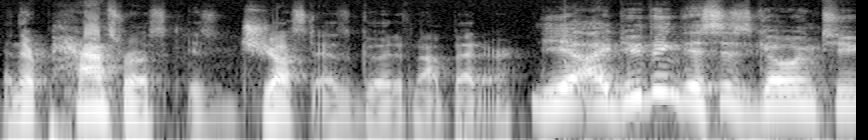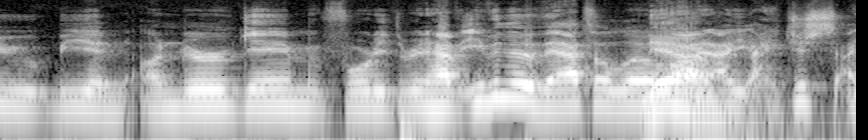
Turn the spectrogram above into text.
and their pass rush is just as good, if not better. Yeah, I do think this is going to be an under game, 43 and a half. Even though that's a low Yeah. line, I, I just I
